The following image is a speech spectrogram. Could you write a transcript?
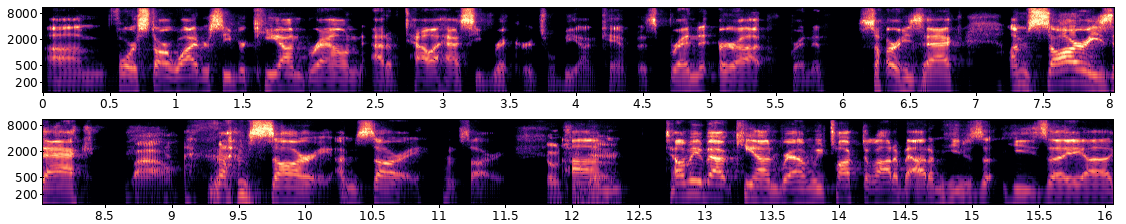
Um, four-star wide receiver Keon Brown out of Tallahassee Rickards will be on campus. Brendan or uh, Brendan, sorry, Zach. I'm sorry, Zach. Wow. I'm sorry. I'm sorry. I'm sorry. Don't you um, dare. Tell me about Keon Brown. We've talked a lot about him. He's he's a uh,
